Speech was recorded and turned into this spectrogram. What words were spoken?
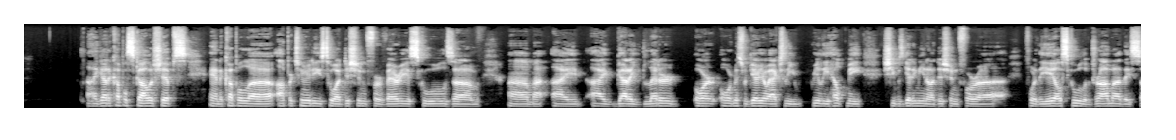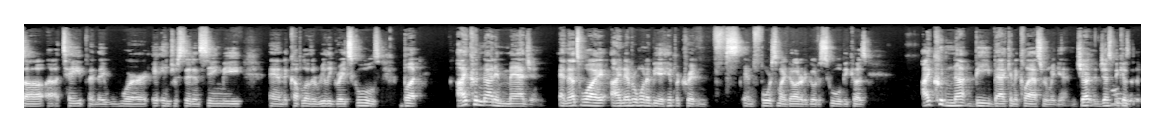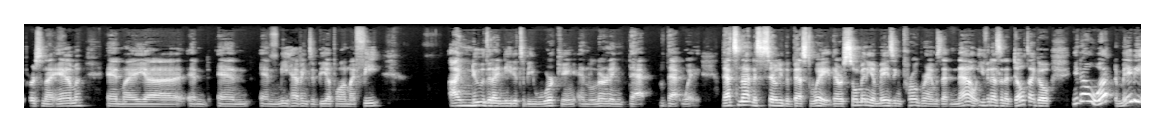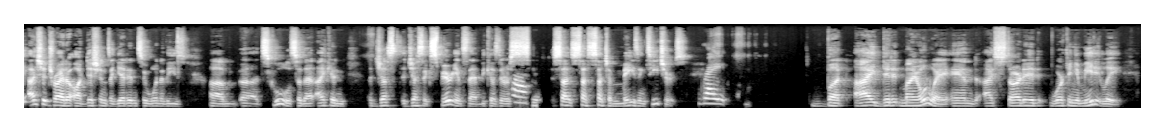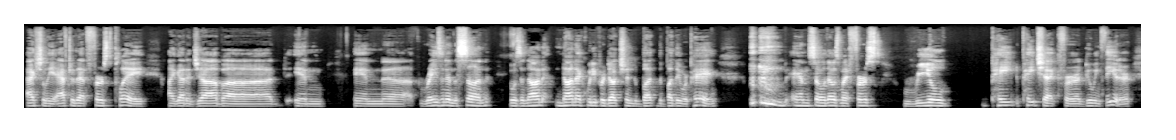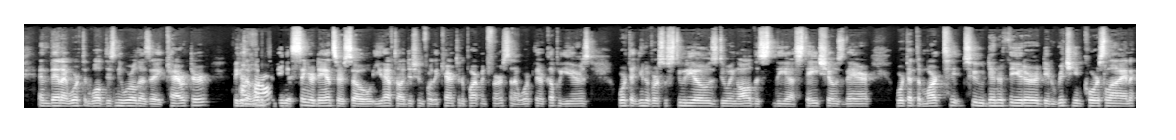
I got a couple scholarships and a couple uh, opportunities to audition for various schools. Um, um, I I got a letter, or or Miss Regario actually really helped me. She was getting me an audition for uh, for the Yale School of Drama. They saw a tape and they were interested in seeing me, and a couple other really great schools. But I could not imagine, and that's why I never want to be a hypocrite and, and force my daughter to go to school because I could not be back in a classroom again just, just because of the person I am and my uh, and and and me having to be up on my feet. I knew that I needed to be working and learning that that way. That's not necessarily the best way. There are so many amazing programs that now, even as an adult, I go, you know what? Maybe I should try to audition to get into one of these um, uh, schools so that I can just just experience that because there are Yeah. such, such, such amazing teachers Right. but I did it my own way and I started working immediately. Actually, after that first play, I got a job uh, in in uh, Raisin in the Sun. It was a non non equity production, but but they were paying, and so that was my first real pay paycheck for doing theater. And then I worked at Walt Disney World as a character because I wanted Uh-huh. to be a singer dancer. So you have to audition for the character department first, and I worked there a couple years. Worked at Universal Studios doing all this, the uh, stage shows there. Worked at the Mark II Dinner Theater. Did Richie and Chorus Line.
